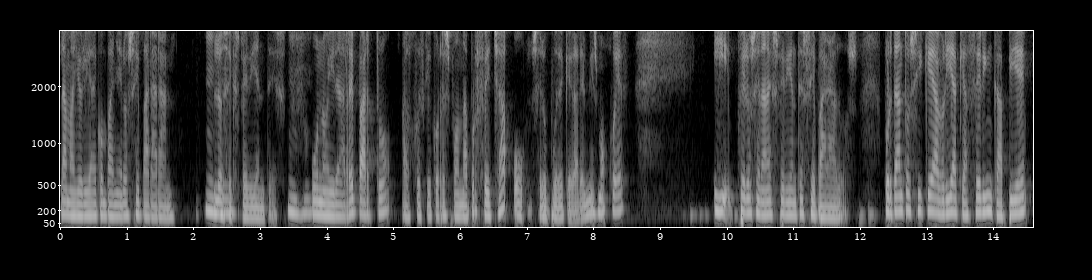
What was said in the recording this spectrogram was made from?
la mayoría de compañeros separarán los expedientes. Uno irá a reparto al juez que corresponda por fecha o se lo puede quedar el mismo juez pero serán expedientes separados. Por tanto, sí que habría que hacer hincapié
